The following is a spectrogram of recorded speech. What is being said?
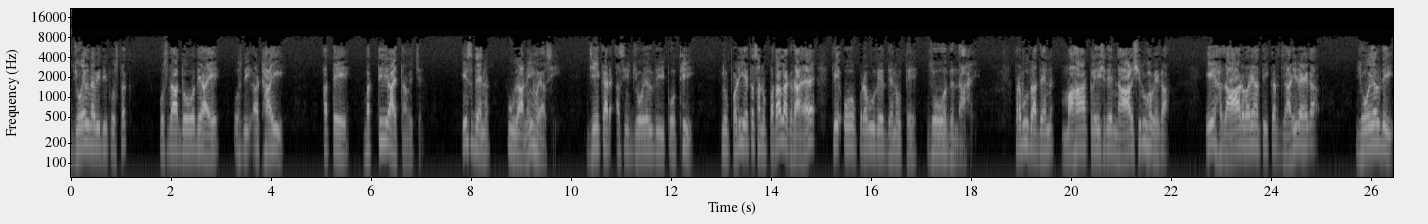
ਜੋਇਲ ਨਵੀ ਦੀ ਪੁਸਤਕ, ਉਸ ਦਾ 2 ਅਧਿਆਏ, ਉਸ ਦੀ 28 ਅਤੇ 32 ਆਇਤਾਂ ਵਿੱਚ। ਇਸ ਦਿਨ ਪੂਰਾ ਨਹੀਂ ਹੋਇਆ ਸੀ। ਜੇਕਰ ਅਸੀਂ ਜੋਇਲ ਦੀ ਪੋਥੀ ਨੂੰ ਪੜ੍ਹੀਏ ਤਾਂ ਸਾਨੂੰ ਪਤਾ ਲੱਗਦਾ ਹੈ ਕਿ ਉਹ ਪ੍ਰਭੂ ਦੇ ਦਿਨ ਉੱਤੇ ਜ਼ੋਰ ਦਿੰਦਾ ਹੈ। ਪ੍ਰਭੂ ਦਾ ਦਿਨ ਮਹਾ ਕਲੇਸ਼ ਦੇ ਨਾਲ ਸ਼ੁਰੂ ਹੋਵੇਗਾ। ਇਹ ਹਜ਼ਾਰ ਵਰਿਆਂ ਤੀਕਰ ਜਾਰੀ ਰਹੇਗਾ। ਯੋਇਲ ਦੀ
